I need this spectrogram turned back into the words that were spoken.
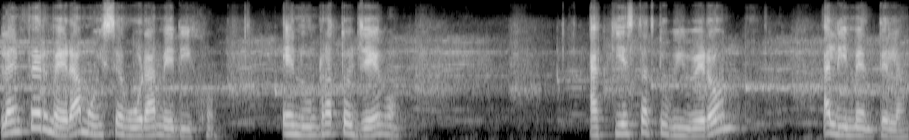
La enfermera muy segura me dijo, en un rato llego. Aquí está tu biberón, aliméntela.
